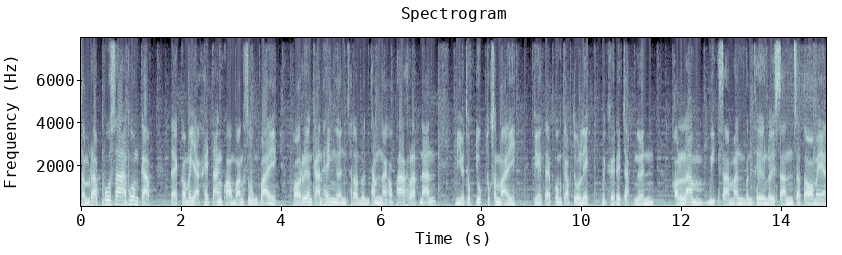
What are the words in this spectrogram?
สำหรับผู้สร้างผู้กำกับ แต่ก็ไม่อยากให้ตั้งความหวังสูงไป เพราะเรื่องการให้เงินสนับสนุนทำหนังของภาครัฐนั้น มีอยู่ทุกยุคทุกสมัย เพียงแต่ผู้กำกับตัวเล็กไม่เคยได้จับเงิน คอลัมน์วิสามันบันเทิงโดยสันสตอแมน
